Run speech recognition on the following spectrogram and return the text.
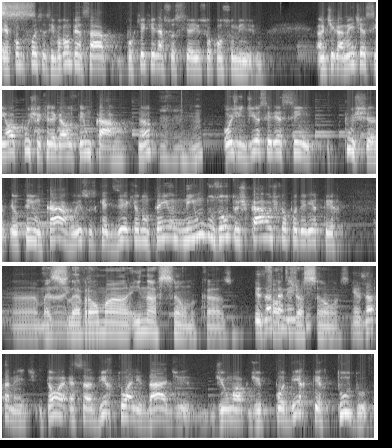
É como se fosse assim, vamos pensar por que, que ele associa isso ao consumismo. Antigamente é assim, ó, puxa, que legal, eu tenho um carro, né? Uhum. Hoje em dia seria assim, puxa, eu tenho um carro, isso quer dizer que eu não tenho nenhum dos outros carros que eu poderia ter. Ah, mas ah, isso leva a uma inação, no caso. Exatamente. Falta de ação. Assim. Exatamente. Então, essa virtualidade de, uma, de poder ter tudo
